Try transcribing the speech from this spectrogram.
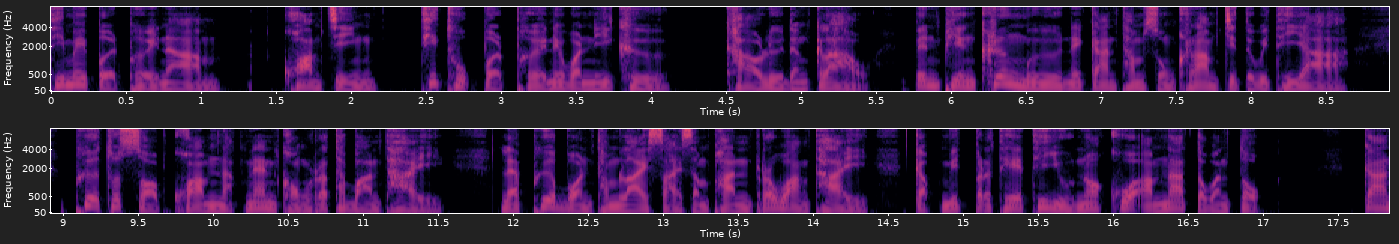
ที่ไม่เปิดเผยนาม ความจริงที่ถูกเปิดเผยในวันนี้คือ ข่าวลือดังกล่าว เป็นเพียงเครื่องมือในการทำสงครามจิตวิทยา เพื่อทดสอบความหนักแน่นของรัฐบาลไทย และเพื่อบ่อนทำลายสายสัมพันธ์ระหว่างไทย กับมิตรประเทศที่อยู่นอกขั้วอำนาจตะวันตก การ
